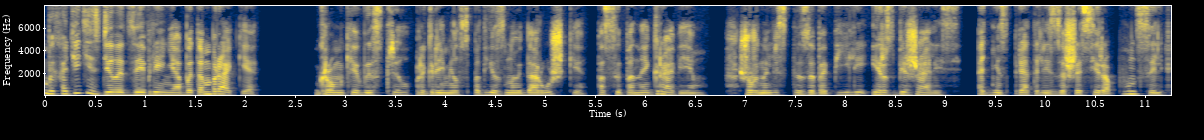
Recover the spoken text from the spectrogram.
Вы хотите сделать заявление об этом браке? Громкий выстрел прогремел с подъездной дорожки, посыпанной гравием. Журналисты завопили и разбежались. Одни спрятались за шасси Рапунцель,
